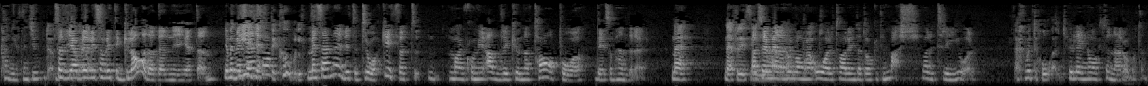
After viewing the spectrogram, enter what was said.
planeten jorden. Så jag blev liksom lite glad av den nyheten. Ja men, det är så- jättecoolt. Men sen är det lite tråkigt för att man kommer ju aldrig kunna ta på det som händer där. Nej. Nej för det är så Alltså jag menar hur många år tar det inte att åka till Mars? Var det tre år? Jag kommer inte ihåg. Hur länge åkte den här roboten?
